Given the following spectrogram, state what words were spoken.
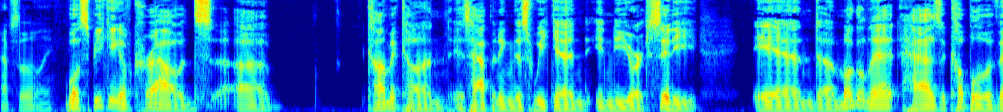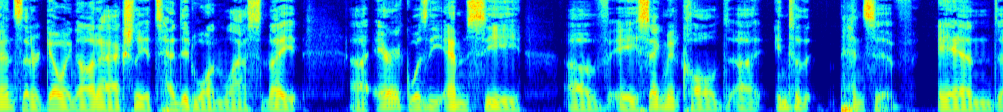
Absolutely. Well, speaking of crowds, uh, Comic Con is happening this weekend in New York City, and uh, MuggleNet has a couple of events that are going on. I actually attended one last night. Uh, Eric was the MC of a segment called uh, Into the Pensieve, and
